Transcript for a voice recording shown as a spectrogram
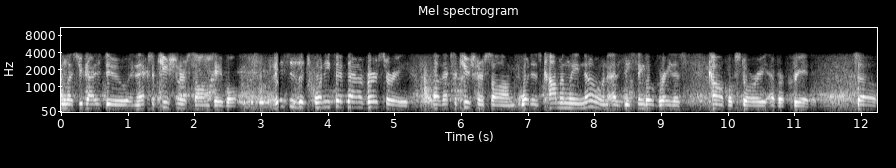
unless you guys do an Executioner song table. This is the 25th anniversary of Executioner Song, what is commonly known as the single greatest comic book story ever created. So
